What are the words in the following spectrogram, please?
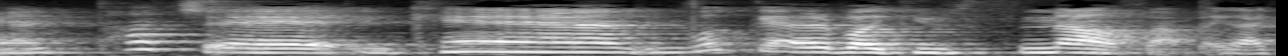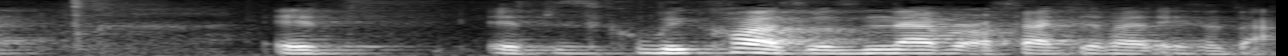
can't touch it, you can't look at it, but like you smell something. Like it's it's because it was never affected by the Eitz Hadaas.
